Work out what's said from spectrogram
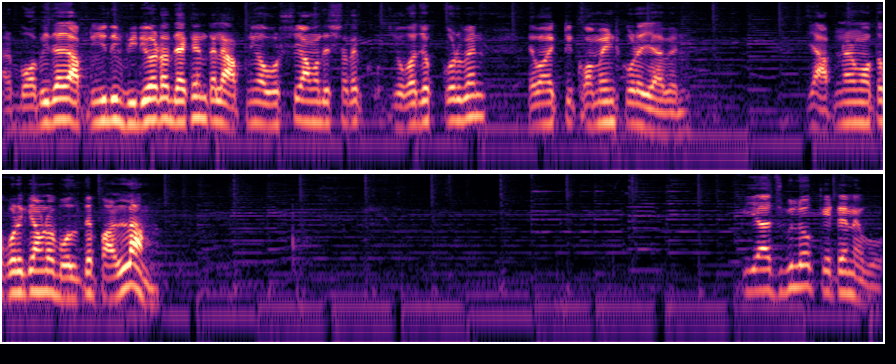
আর ববিদা, আপনি যদি ভিডিওটা দেখেন, তাহলে আপনি অবশ্যই আমাদের সাথে যোগাযোগ করবেন এবং একটি কমেন্ট করে যাবেন। যে আপনার মতো করে কি আমরা বলতে পারলাম? পেঁয়াজগুলো কেটে নেব।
